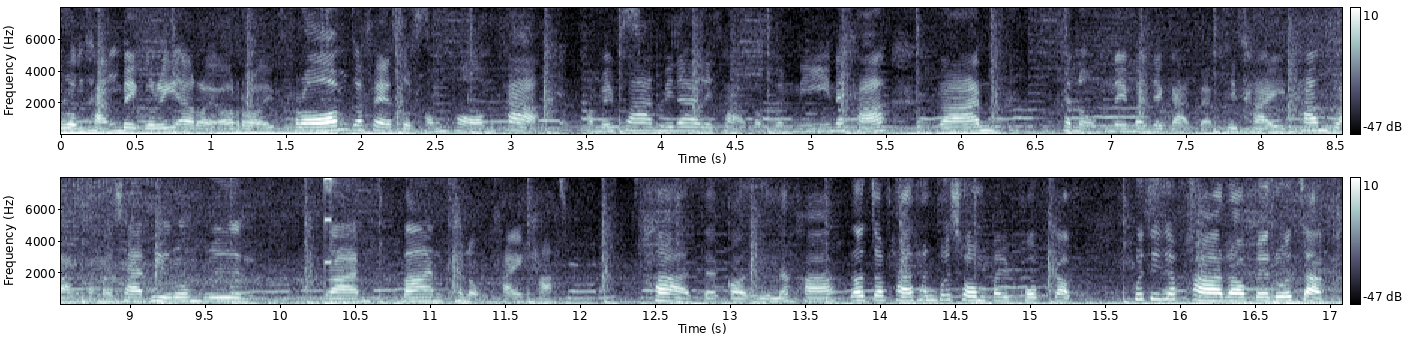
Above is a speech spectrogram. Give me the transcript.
รวมทั้งเบเกอรี่อร่อยๆ พร้อมกาแฟสดหอมๆค่ะทำให้พลาดไม่ได้เลยค่ะกับวันนี้นะคะ ร้านขนมในบรรยากาศแบบไทยๆท่ามกลางธรรมชาติที่ร่มรื่น ร้านบ้านขนมไทยค่ะ ค่ะ แต่ก่อนอื่นนะคะ เราจะพาท่านผู้ชมไปพบกับผู้ที่จะพาเราไปรู้จักข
